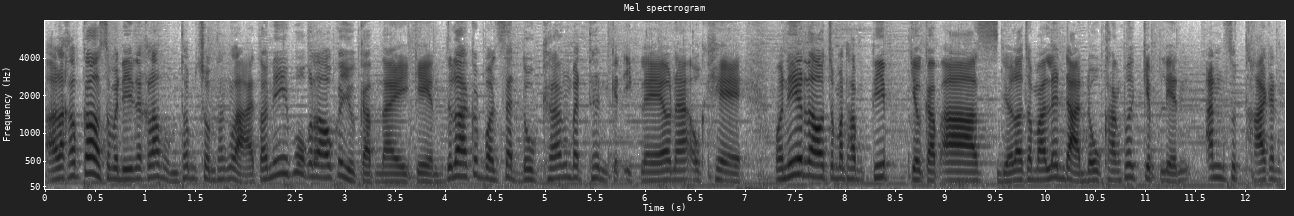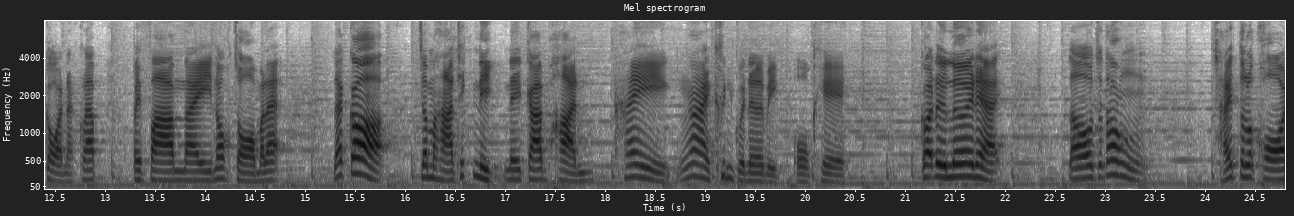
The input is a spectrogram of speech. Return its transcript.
เอาละครับก็สวัสดีนะครับผมท่านผู้ชมทั้งหลาย ตอนนี้พวกเราก็อยู่กับในเกม Dragon Ball Z ดูครั้ง Battle กันอีกแล้วนะโอเค วันนี้เราจะมาทำคลิปเกี่ยวกับอาร์เดี๋ยวเราจะมาเล่นด่านดูครั้งเพื่อเก็บเหรียญอันสุดท้ายกันก่อนนะครับ ไปฟาร์มในนอกจอมาแล้ว แล้วก็จะมาหาเทคนิคในการผ่านให้ง่ายขึ้นกว่าเดิมอีกโอเคก่อนอื่นเลยเนี่ยเราจะต้องใช้ตัวละคร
